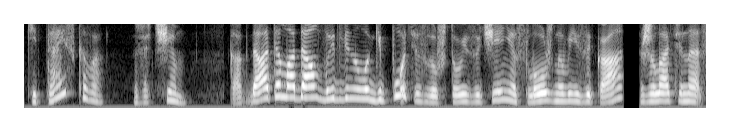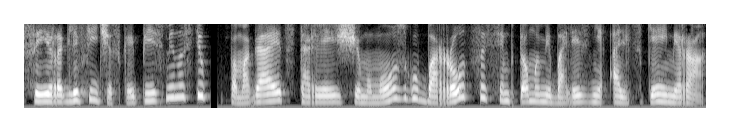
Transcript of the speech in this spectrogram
Китайского? Зачем? Когда-то мадам выдвинула гипотезу, что изучение сложного языка, желательно с иероглифической письменностью, помогает стареющему мозгу бороться с симптомами болезни Альцгеймера.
